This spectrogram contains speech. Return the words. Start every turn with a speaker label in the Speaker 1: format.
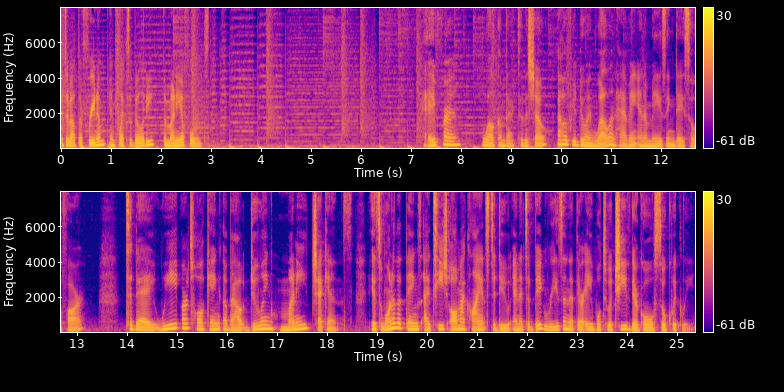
Speaker 1: it's about the freedom and flexibility the money affords. Hey, friend. Welcome back to the show. I hope you're doing well and having an amazing day so far. Today, we are talking about doing money check ins. It's one of the things I teach all my clients to do, and it's a big reason that they're able to achieve their goals so quickly.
